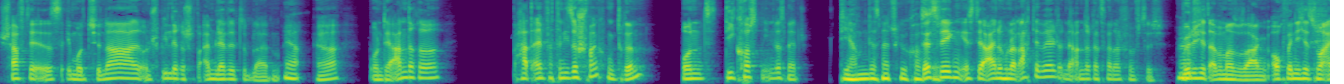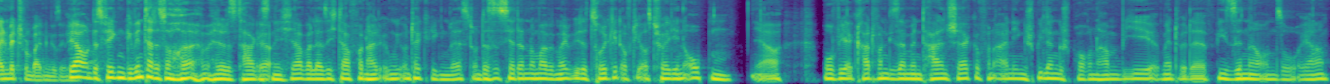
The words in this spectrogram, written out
schafft er es, emotional und spielerisch auf einem Level zu bleiben. Ja. ja. Und der andere hat einfach dann diese Schwankung drin und die kosten ihm das Match. Die haben das Match gekostet. Deswegen ist der eine 108 der Welt und der andere 250. Ja. Würde ich jetzt einfach mal so sagen, auch wenn ich jetzt nur ein Match von beiden gesehen Ja, habe. und deswegen gewinnt er das auch am Ende des Tages Ja. nicht, ja, weil er sich davon halt irgendwie unterkriegen lässt. Und das ist ja dann nochmal, wenn man wieder zurückgeht auf die Australian Open, ja, wo wir ja gerade von dieser mentalen Stärke von einigen Spielern gesprochen haben, wie Medvedev, wie Sinner und so, ja.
